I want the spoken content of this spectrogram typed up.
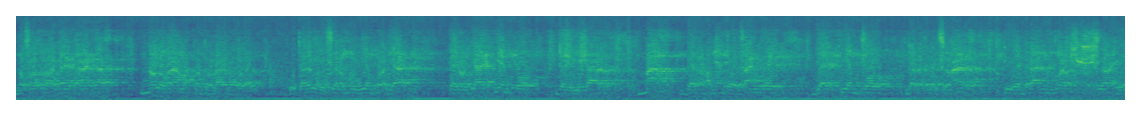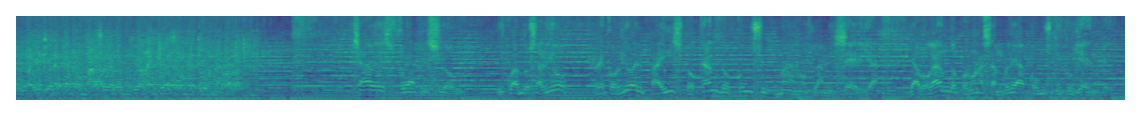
nosotros acá en Caracas no logramos controlar el poder. Ustedes lo hicieron muy bien por allá, pero ya es tiempo de evitar más derramamiento de sangre, ya es tiempo de reflexionar y vendrán nuevas situaciones y el país tiene que enrumbarse definitivamente hacia un destino mejor. Chávez fue a prisión y cuando salió recorrió el país tocando con sus manos la miseria y abogando por una asamblea constituyente,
